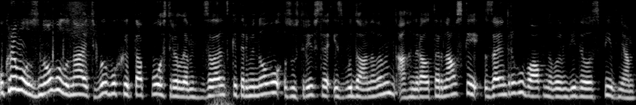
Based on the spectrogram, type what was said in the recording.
У Криму знову лунають вибухи та постріли. Зеленський терміново зустрівся із Будановим, а генерал Тарнавський заінтригував новим відео з півдня.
